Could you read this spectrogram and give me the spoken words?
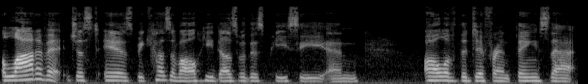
a lot of it just is because of all he does with his PC and all of the different things that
